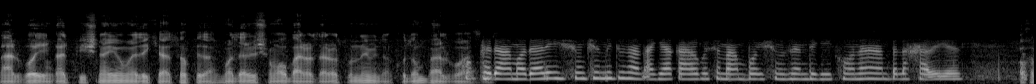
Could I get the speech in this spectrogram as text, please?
بلوا اینقدر پیش نیومده که حتی پدر مادر شما برادراتون نمی‌دونن. کدوم بلوا خب پدر مادر ایشون که می‌دونن اگر قرار باشه من با ایشون زندگی کنم بالاخره آخه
